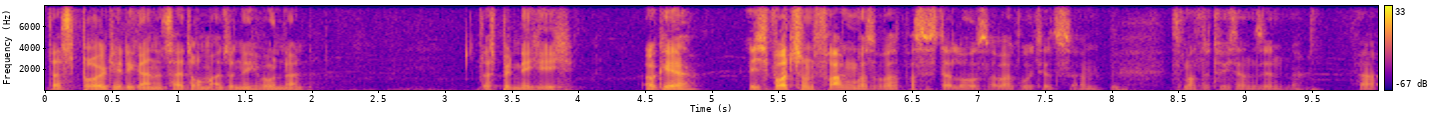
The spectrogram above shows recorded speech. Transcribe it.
Das brüllt hier die ganze Zeit rum, also nicht wundern. Das bin nicht ich. Okay. Ich wollte schon fragen, was, was, was ist da los? Aber gut, jetzt. Ähm, das macht natürlich dann Sinn. Ne?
